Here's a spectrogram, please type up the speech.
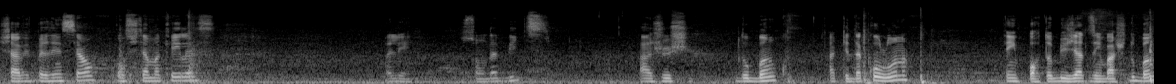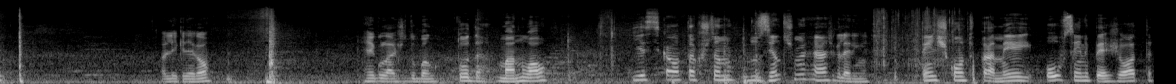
Chave presencial com sistema keyless. Ali, som da Beats. Ajuste do banco aqui da coluna. Tem porta-objetos embaixo do banco. Olha que legal. Regulagem do banco toda manual. E esse carro tá custando 200 mil reais, galerinha. Tem desconto para MEI ou CNPJ.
